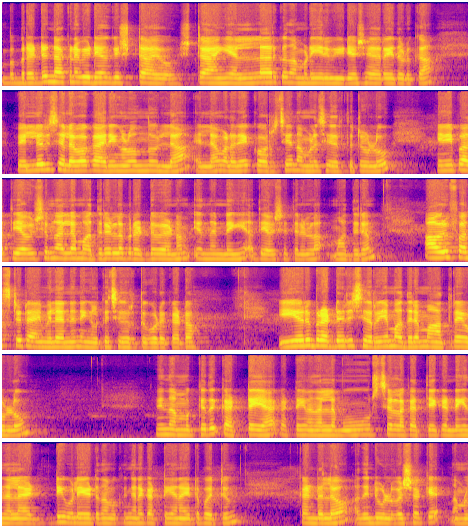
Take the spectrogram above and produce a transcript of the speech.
അപ്പോൾ ബ്രെഡ് ഉണ്ടാക്കുന്ന വീഡിയോ നിങ്ങൾക്ക് ഇഷ്ടമായോ ഇഷ്ടമായെങ്കിൽ എല്ലാവർക്കും നമ്മുടെ ഈ ഒരു വീഡിയോ ഷെയർ ചെയ്ത് കൊടുക്കുക വലിയൊരു ചിലവോ കാര്യങ്ങളൊന്നുമില്ല എല്ലാം വളരെ കുറച്ചേ നമ്മൾ ചേർത്തിട്ടുള്ളൂ. ഇനിയിപ്പോൾ അത്യാവശ്യം നല്ല മധുരമുള്ള ബ്രെഡ് വേണം എന്നുണ്ടെങ്കിൽ അത്യാവശ്യത്തിനുള്ള മധുരം ആ ഒരു ഫസ്റ്റ് ടൈമിൽ തന്നെ നിങ്ങൾക്ക് ചേർത്ത് കൊടുക്കാം ഈ ഒരു ബ്രെഡ് ഒരു ചെറിയ മധുരം മാത്രമേ ഉള്ളൂ. ഇനി നമുക്കിത് കട്ട് ചെയ്യാം. കട്ട് ചെയ്യുമ്പോൾ നല്ല മൂർച്ചയുള്ള കത്തിയൊക്കെ ഉണ്ടെങ്കിൽ നല്ല അടിപൊളിയായിട്ട് നമുക്കിങ്ങനെ കട്ട് ചെയ്യാനായിട്ട് പറ്റും. കണ്ടല്ലോ? അതിന്റെ ഉൾവശമൊക്കെ നമ്മൾ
